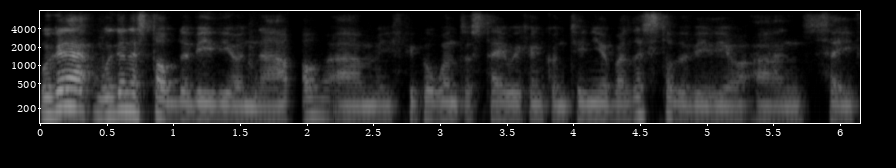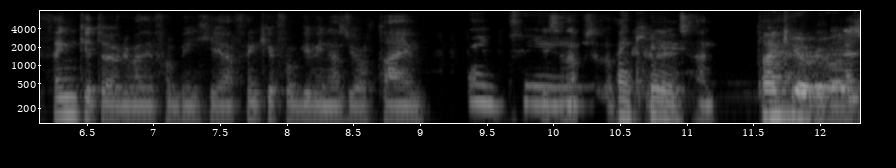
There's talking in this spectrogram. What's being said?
we're gonna we're gonna stop the video now. Um, if people want to stay, we can continue, but let's stop the video and say thank you to everybody for being here. Thank you for giving us your time. Thank you. It's an absolute thank you. And thank you, everyone.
